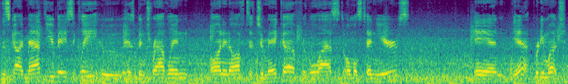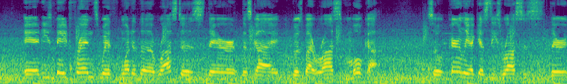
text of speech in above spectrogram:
this guy Matthew basically who has been traveling on and off to Jamaica for the last almost 10 years and yeah, pretty much. And he's made friends with one of the Rastas there, this guy goes by Ras Mocha. So apparently, I guess these Rosses, they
